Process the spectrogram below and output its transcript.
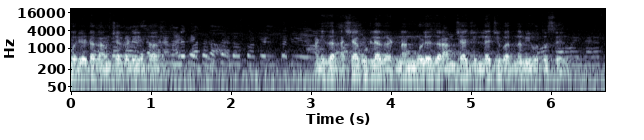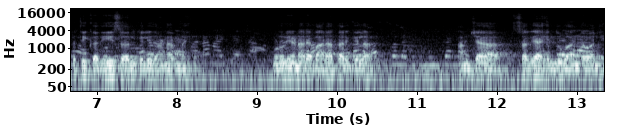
पर्यटक आमच्याकडे येतात. आणि जर अशा कुठल्या घटनांमुळे जर आमच्या जिल्ह्याची बदनामी होत असेल तर ती कधीही सहन केली जाणार नाही. म्हणून येणाऱ्या बारा तारखेला आमच्या सगळ्या हिंदू बांधवांनी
